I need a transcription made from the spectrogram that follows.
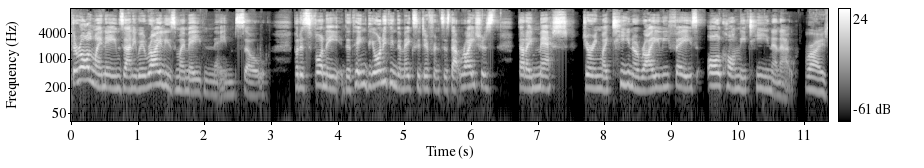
they're all my names anyway. Riley's my maiden name. So, but it's funny. The thing, the only thing that makes a difference is that writers that I met during my Tina Riley phase all call me Tina now. Right.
